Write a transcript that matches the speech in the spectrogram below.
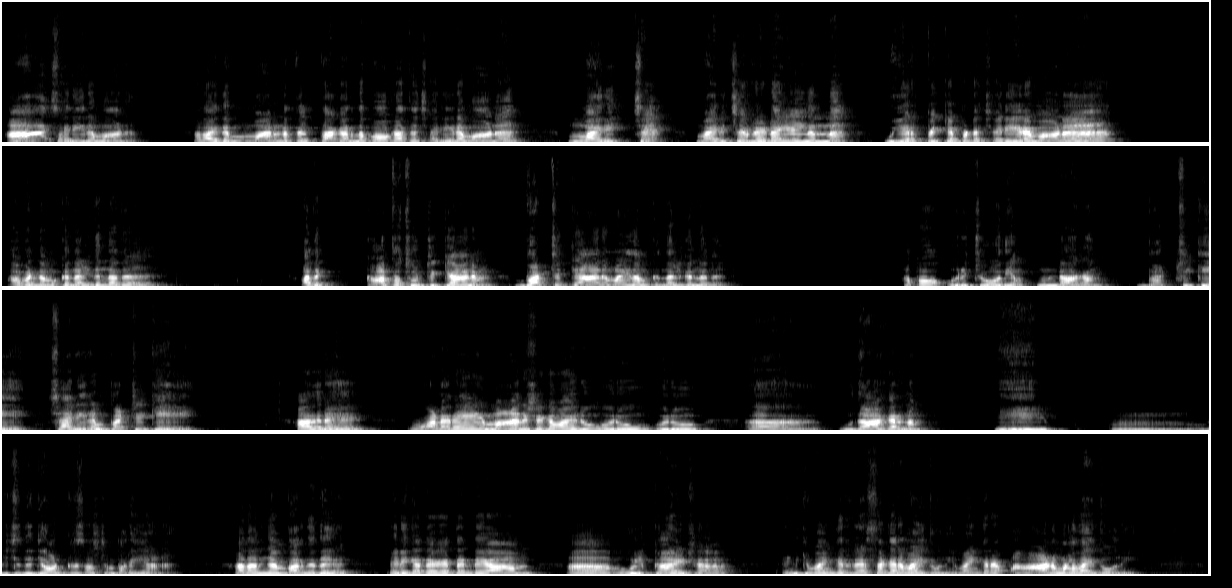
ആ ശരീരമാണ് അതായത് മരണത്തിൽ തകർന്നു പോകാത്ത ശരീരമാണ് മരിച്ച് മരിച്ചവരുടെ ഇടയിൽ നിന്ന് ഉയർപ്പിക്കപ്പെട്ട ശരീരമാണ് അവൻ നമുക്ക് നൽകുന്നത്. അത് കാത്തു സൂക്ഷിക്കാനും ഭക്ഷിക്കാനുമായി നമുക്ക് നൽകുന്നത്. അപ്പോൾ ഒരു ചോദ്യം ഉണ്ടാകാം. ഭക്ഷിക്കേ ശരീരം ഭക്ഷിക്കേ. അതിന് വളരെ മാനുഷികമായൊരു ഒരു ഒരു ഉദാഹരണം ഈ വിശുദ്ധ ജോൺ ക്രിസോസ്റ്റം പറയുകയാണ്. അതാണ് ഞാൻ പറഞ്ഞത്. എനിക്ക് അദ്ദേഹത്തിന്റെ ആ ഉൾക്കാഴ്ച എനിക്ക് ഭയങ്കര രസകരമായി തോന്നി. ഭയങ്കര ആഴമുള്ളതായി തോന്നി.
